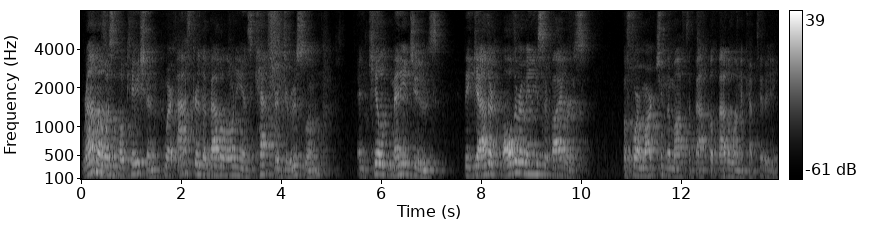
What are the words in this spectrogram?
Ramah was a location where, after the Babylonians captured Jerusalem and killed many Jews, they gathered all the remaining survivors before marching them off to Babylon in captivity.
